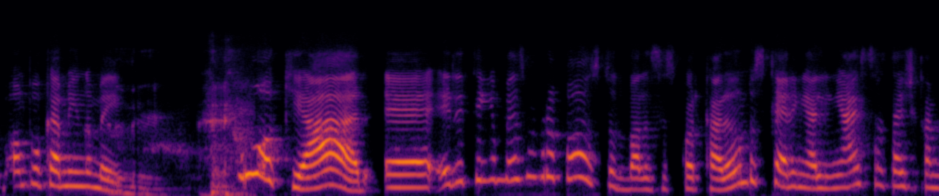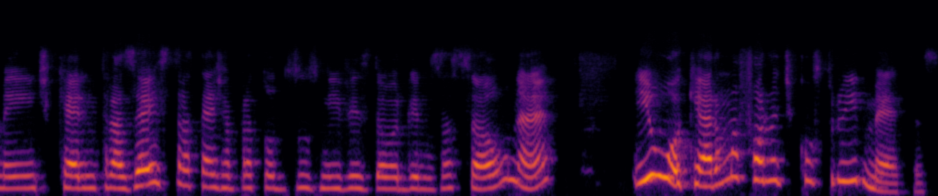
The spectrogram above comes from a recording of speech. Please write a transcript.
Vamos para o caminho do meio. O OKR, é, ele tem o mesmo propósito do Balance Scorecard. Ambos querem alinhar estrategicamente, querem trazer estratégia para todos os níveis da organização, né? E o OKR é uma forma de construir metas.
